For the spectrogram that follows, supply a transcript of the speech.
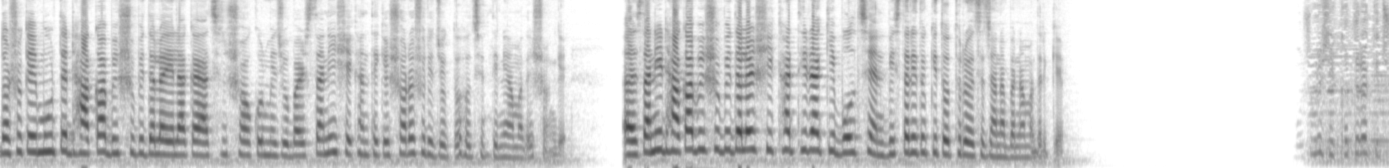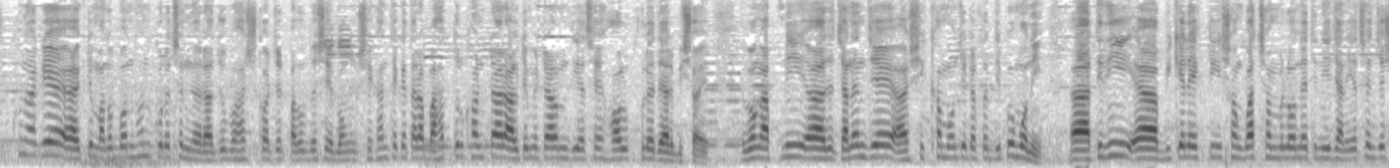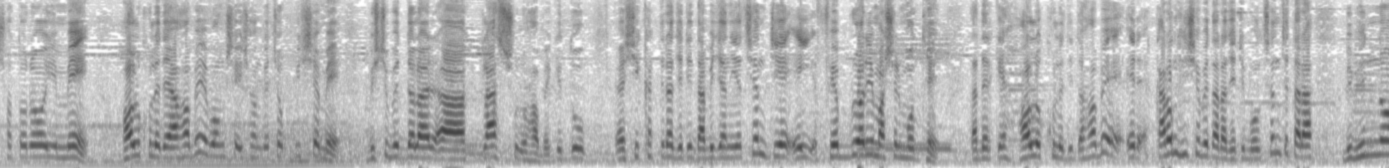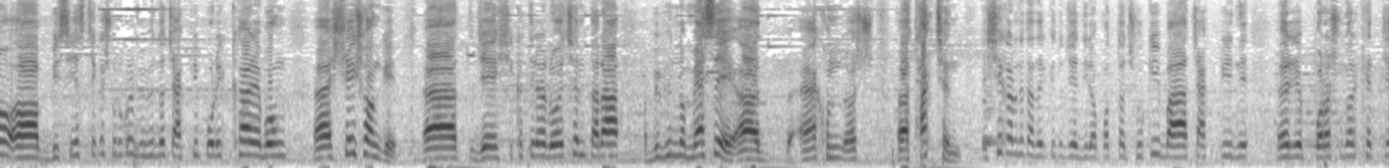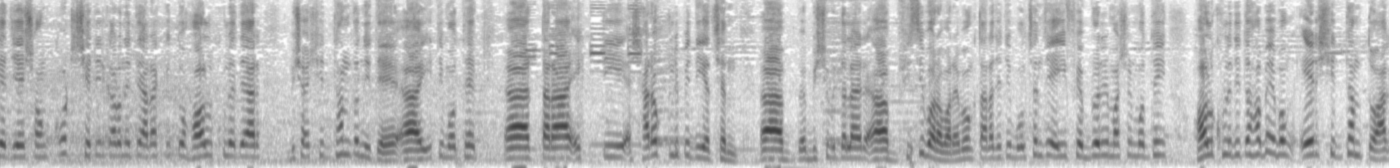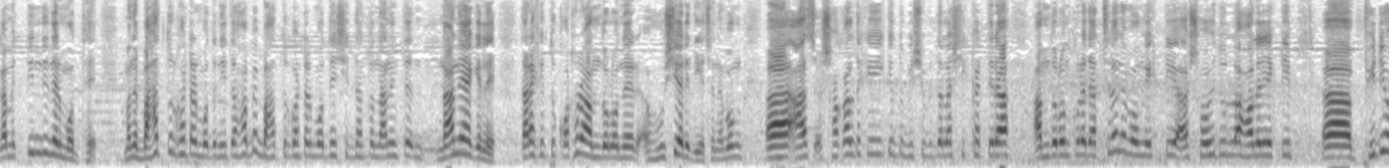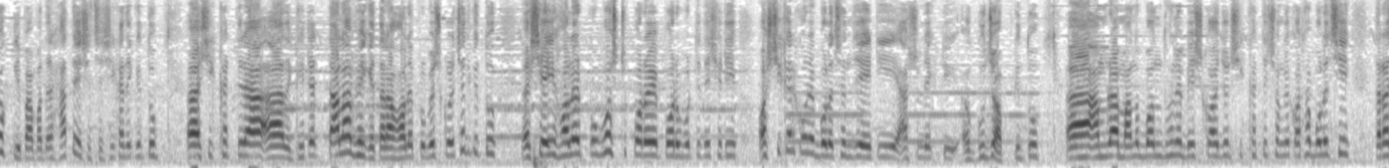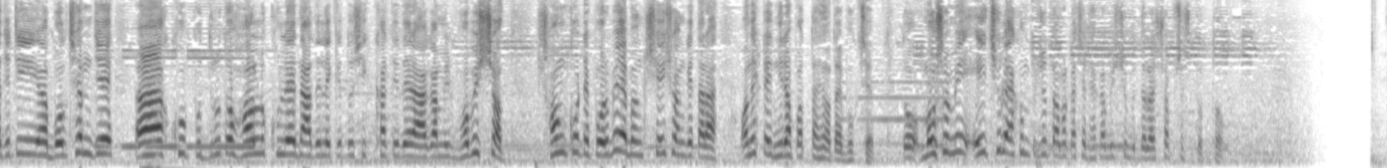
দর্শক, এই মুহূর্তে ঢাকা বিশ্ববিদ্যালয় এলাকায় আছেন সহকর্মী জুবাইর সানি। সেখান থেকে সরাসরি যুক্ত হচ্ছেন তিনি আমাদের সঙ্গে। সানি, ঢাকা বিশ্ববিদ্যালয়ের শিক্ষার্থীরা কি বলছেন? বিস্তারিত কি তথ্য রয়েছে জানাবেন আমাদেরকে। শিক্ষার্থীরা কিছুক্ষণ আগে একটি মানববন্ধন করেছেন রাজু ভাস্কর্যের পাদদেশে এবং সেখান থেকে তারা বাহাত্তর ঘণ্টার আলটিমেটাম দিয়েছে হল খুলে দেওয়ার বিষয়ে। এবং আপনি জানেন যে শিক্ষামন্ত্রী ডক্টর দীপুমণি তিনি বিকেলে একটি সংবাদ সম্মেলনে তিনি জানিয়েছেন যে সতেরোই মে হল খুলে দেওয়া হবে এবং সেই সঙ্গে চব্বিশে মে বিশ্ববিদ্যালয়ের ক্লাস শুরু হবে। কিন্তু শিক্ষার্থীরা যেটি দাবি জানিয়েছেন যে এই ফেব্রুয়ারি মাসের মধ্যে তাদেরকে হল খুলে দিতে হবে। এর কারণ হিসেবে তারা যেটি বলছেন যে তারা বিভিন্ন বিসিএস থেকে শুরু করে বিভিন্ন চাকরি পরীক্ষার এবং সেই সঙ্গে যে শিক্ষার্থীরা রয়েছেন তারা বিভিন্ন ম্যাচে এখন থাকছেন। সে কারণে তাদের কিন্তু যে নিরাপত্তা ঝুঁকি বা চাকরি পড়াশোনার ক্ষেত্রে যে সংকট, সেটির কারণে তারা কিন্তু হল খুলে দেওয়ার বিষয়ে সিদ্ধান্ত নিতে ইতিমধ্যে তারা একটি স্মারকলিপি দিয়েছেন বিশ্ববিদ্যালয়ের ভিসি বরাবর। এবং তারা যেটি বলছেন যে এই ফেব্রুয়ারি মাসের মধ্যেই হল খুলে দিতে হবে এবং এর সিদ্ধান্ত আগামী তিন দিনের মধ্যে মানে বাহাত্তর ঘণ্টার মধ্যে নিতে হবে। বাহাত্তর ঘণ্টার মধ্যে সিদ্ধান্ত না নিতে, না নেওয়া গেলে তারা কিন্তু কঠোর আন্দোলনের হুঁশিয়ারি দিয়েছেন। এবং আজ সকাল থেকেই কিন্তু বিশ্ববিদ্যালয়ের শিক্ষার্থীরা আন্দোলন করে যাচ্ছিলেন এবং একটি শহীদুল্লাহ হলের একটি ভিডিও ক্লিপ আমাদের হাতে এসেছে। সেখানে কিন্তু শিক্ষার্থীরা গেটের তালা ভেঙে তারা হলে প্রবেশ করেছেন। কিন্তু সেই হলের প্রভোস্ট পরে, পরবর্তীতে সেটি অস্বীকার করে বলেছেন যে এটি আসলে একটি গুজব। কিন্তু আমরা মানববন্ধনে বেশ কয়েকজন শিক্ষার্থীর সঙ্গে কথা বলেছি। তারা যেটি বলছেন যে খুব দ্রুত হল খুলে না দিলে কিন্তু শিক্ষার্থীদের আগামীর ভবিষ্যৎ সংকটে পড়বে এবং সেই সঙ্গে তারা অনেকটাই নিরাপত্তাহীনতায় ভুগছে। তো, মৌসুমী, এই ছিল এখন পর্যন্ত আমার কাছে ঢাকা বিশ্ববিদ্যালয়ের সবশেষ তথ্য।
